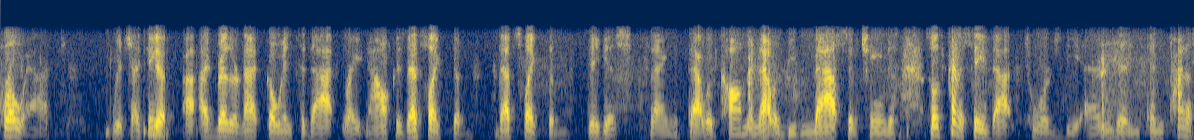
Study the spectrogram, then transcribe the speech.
PRO Act, which I think yep. I'd rather not go into that right now because that's like the that's like the biggest thing that would come, and that would be massive changes. So let's kind of save that towards the end and, and kind of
